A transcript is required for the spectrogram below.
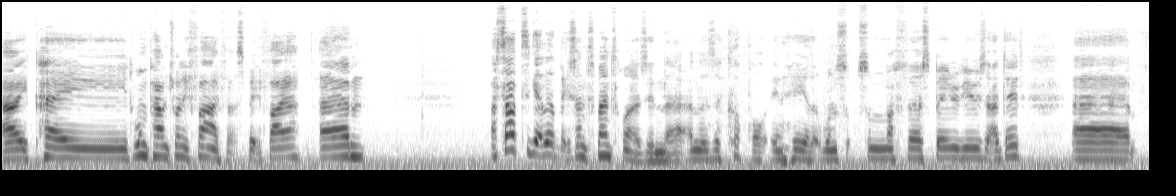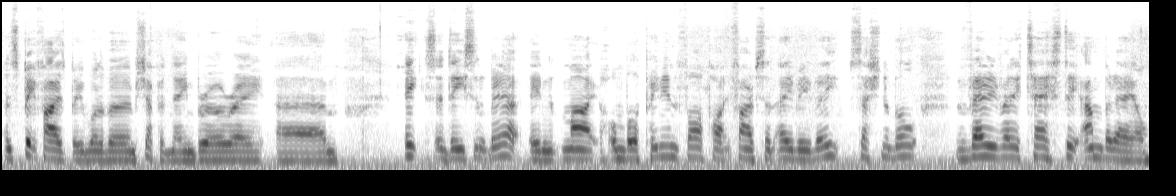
I paid £1.25 for that Spitfire. Um, I started to get a little bit sentimental when I was in there, and there's a couple in here that won some of my first beer reviews that I did. Um, and Spitfire's been one of them, Shepherd Neame Brewery. Um, it's a decent beer, in my humble opinion, 4.5% ABV, sessionable, very, very tasty amber ale.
